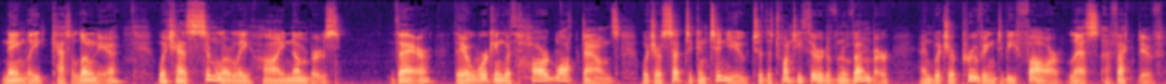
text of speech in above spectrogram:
namely Catalonia, which has similarly high numbers. There, they are working with hard lockdowns, which are set to continue to the 23rd of November and which are proving to be far less effective.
